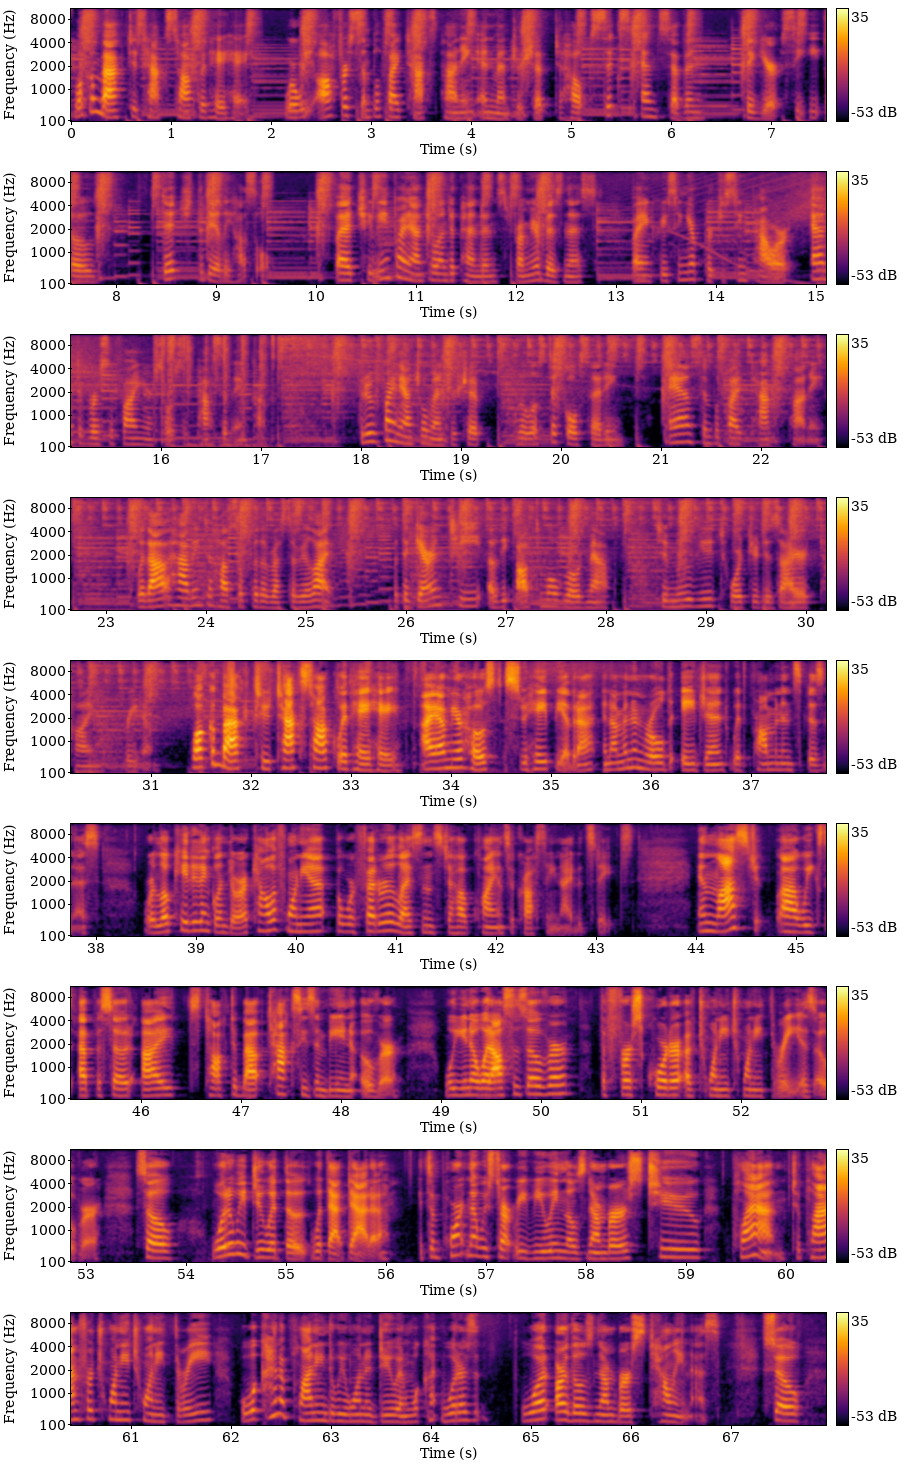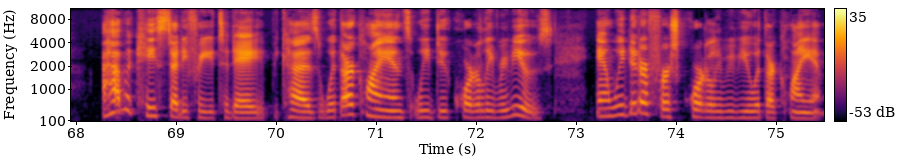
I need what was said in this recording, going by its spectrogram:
Welcome back to Tax Talk with Hey Hey, where we offer simplified tax planning and mentorship to help six and seven figure CEOs ditch the daily hustle by achieving financial independence from your business by increasing your purchasing power and diversifying your source of passive income. Through financial mentorship, realistic goal setting, and simplified tax planning without having to hustle for the rest of your life, with the guarantee of the optimal roadmap to move you towards your desired time freedom. Welcome back to Tax Talk with Hey Hey. I am your host, Suhey Piedra, and I'm an enrolled agent with Prominence Business. We're located in Glendora, California, but we're federally licensed to help clients across the United States. In last uh, week's episode, I talked about tax season being over. Well, you know what else is over? The first quarter of 2023 is over. So, what do we do with those with that data? It's important that we start reviewing those numbers to plan to plan for 2023. Well, what kind of planning do we want to do, and what what is what are those numbers telling us? So. I have a case study for you today because with our clients, we do quarterly reviews. And we did our first quarterly review with our client.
